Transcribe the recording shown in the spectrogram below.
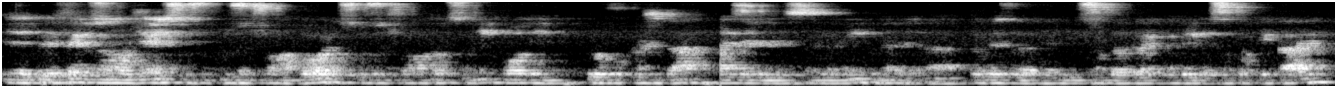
é, prefere os analgésicos do que os anti-inflamatórios, os anti-inflamatórios também podem provocar, ajudar mais a sangramento, né, através da, diminuição da agregação plaquetária.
